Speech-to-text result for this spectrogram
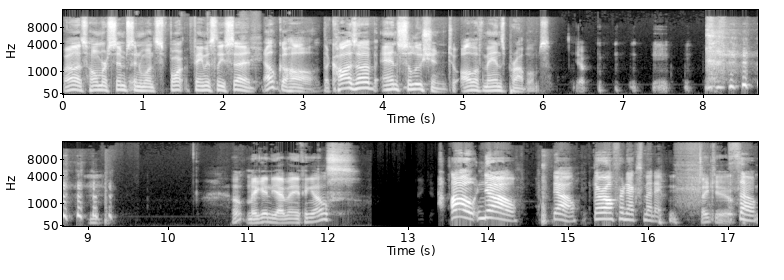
Well, as Homer Simpson once for- famously said, alcohol, the cause of and solution to all of man's problems. yep oh megan do you have anything else oh no, no, they're all for next minute. thank you So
